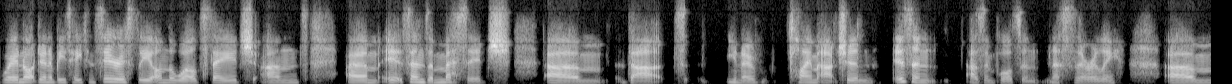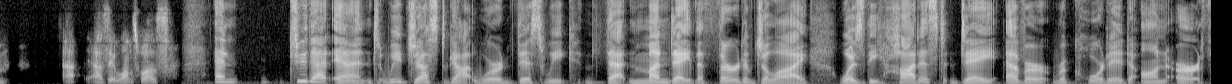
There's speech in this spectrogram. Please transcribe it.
we're not going to be taken seriously on the world stage. And um, it sends a message um, that, you know, climate action isn't as important necessarily um, as it once was. And to that end, we just got word this week that Monday, the 3rd of July, was the hottest day ever recorded on Earth.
